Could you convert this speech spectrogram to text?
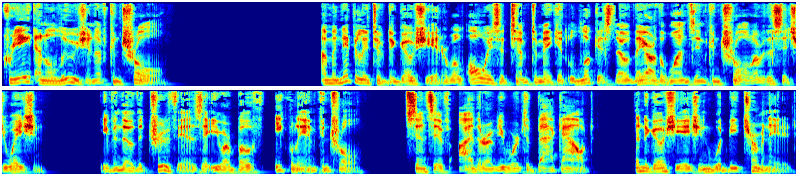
Create an illusion of control. A manipulative negotiator will always attempt to make it look as though they are the ones in control over the situation, even though the truth is that you are both equally in control, since if either of you were to back out, the negotiation would be terminated.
